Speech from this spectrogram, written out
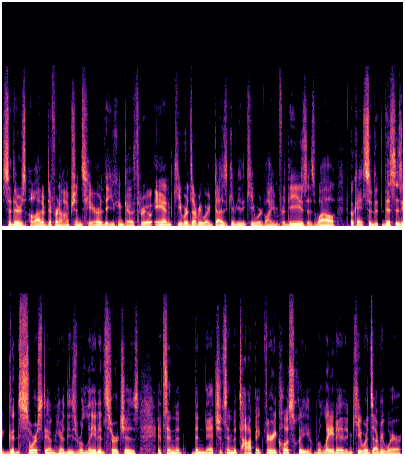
So there's a lot of different options here that you can go through and Keywords Everywhere does give you the keyword volume for these as well. Okay, so th this is a good source down here. These related searches, it's in the, the niche, it's in the topic, very closely related and Keywords Everywhere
